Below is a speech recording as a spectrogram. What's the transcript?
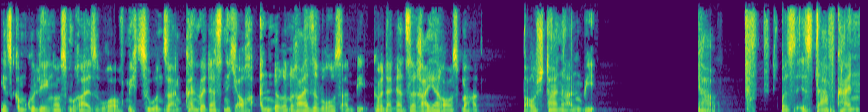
Jetzt kommen Kollegen aus dem Reisebüro auf mich zu und sagen, können wir das nicht auch anderen Reisebüros anbieten? Können wir da eine ganze Reihe rausmachen? Bausteine anbieten? Ja, es, es darf kein,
